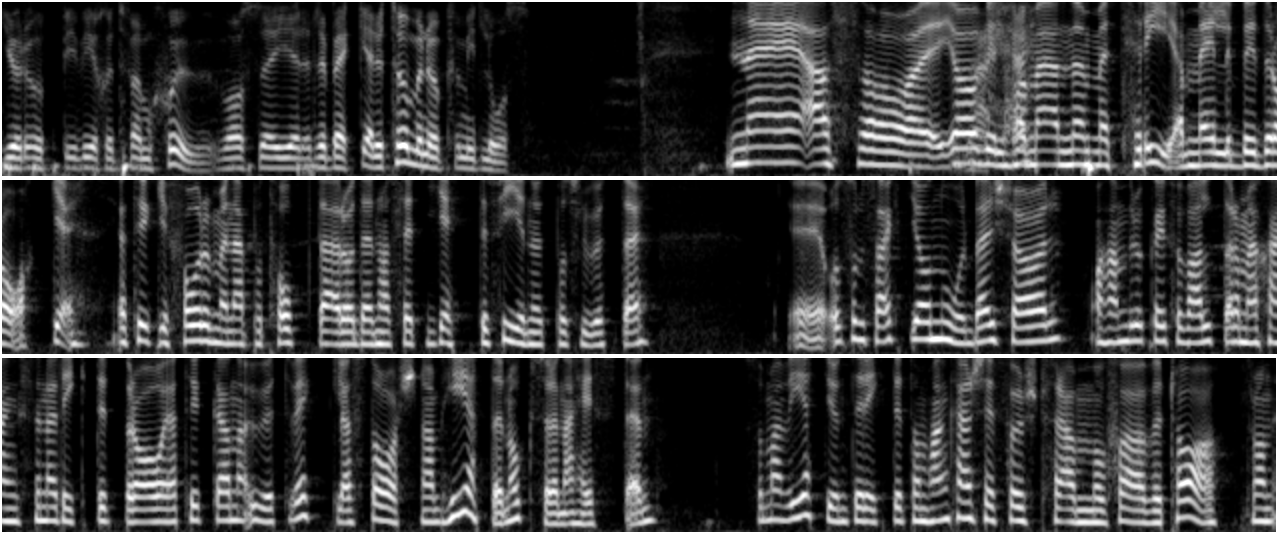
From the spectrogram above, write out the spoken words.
gör upp i V75 7. Vad säger Rebecka? Är det tummen upp för mitt lås? Nej, alltså jag vill ha med nummer tre, Mellby Drake. Jag tycker formen är på topp där och den har sett jättefin ut på slutet. Eh, och som sagt, Jan Norberg kör och han brukar ju förvalta de här chanserna riktigt bra och jag tycker han har utvecklat startsnabbheten också, den här hästen. Så man vet ju inte riktigt om han kanske är först fram och får överta från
